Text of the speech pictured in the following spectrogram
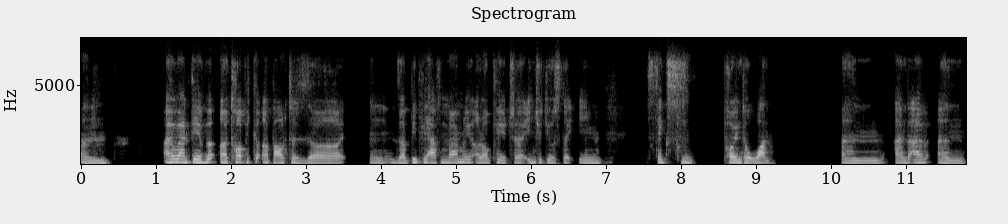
um, I will give a topic about the um, the BPF memory allocator introduced in 6.1. Um, and I um,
